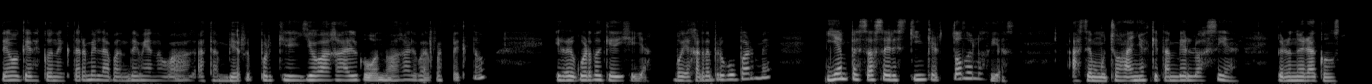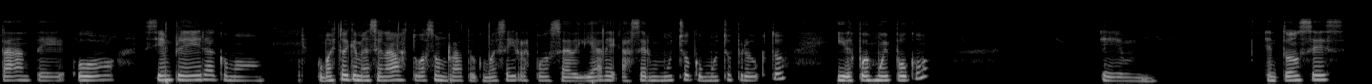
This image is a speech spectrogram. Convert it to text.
tengo que desconectarme, la pandemia no va a cambiar porque yo haga algo o no haga algo al respecto. Y recuerdo que dije, ya, voy a dejar de preocuparme y empecé a hacer skincare todos los días. Hace muchos años que también lo hacía, pero no era constante o siempre era como como esto que mencionabas tú hace un rato, como esa irresponsabilidad de hacer mucho con muchos productos y después muy poco. Em, entonces,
